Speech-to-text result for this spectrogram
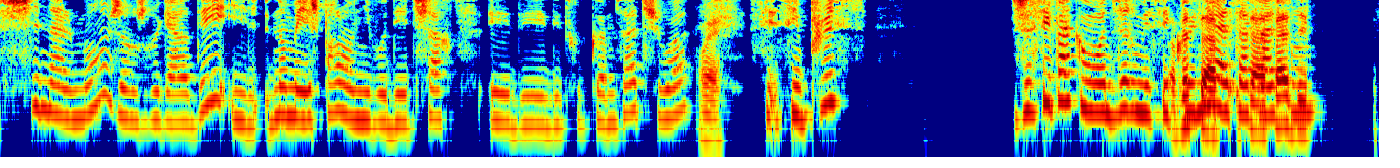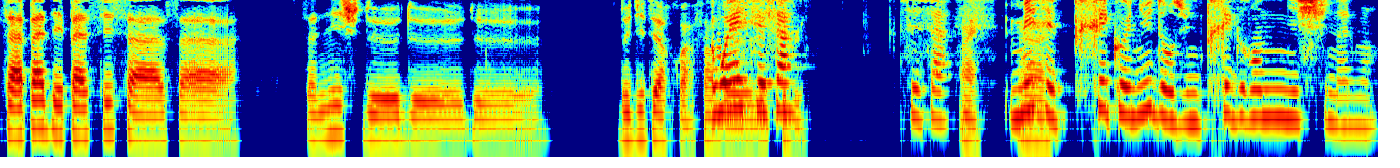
finalement, genre, je regardais, il... non, mais je parle au niveau des charts et des, des trucs comme ça, tu vois. Ouais. C'est c'est plus. Je sais pas comment dire, mais c'est fait, connu ça à sa ça a pas façon. Ça a pas dépassé sa, sa, sa niche de, de, de, d'auditeur quoi. Enfin, de- Ouais, de c'est ça. C'est ça. Ouais. Mais Ouais. c'est très connu dans une très grande niche, finalement.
